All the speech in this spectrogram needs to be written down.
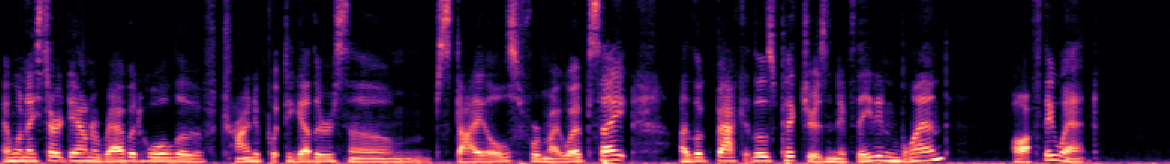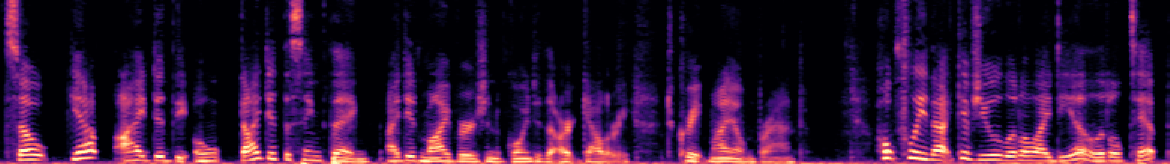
And when I start down a rabbit hole of trying to put together some styles for my website, I look back at those pictures and if they didn't blend, off they went. So, yeah, I did the I did the same thing. I did my version of going to the art gallery to create my own brand hopefully that gives you a little idea, a little tip,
